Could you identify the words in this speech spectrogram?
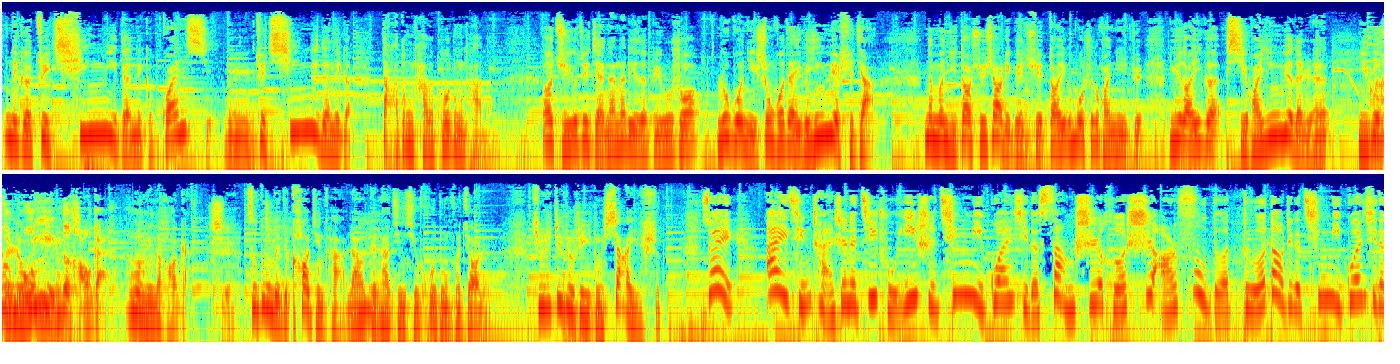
那个最亲密的那个关系，嗯最亲密的那个打动他的、拨动他的。呃，举一个最简单的例子，比如说，如果你生活在一个音乐世家，那么你到学校里边去，到一个陌生的环境去，遇到一个喜欢音乐的人，你会很容易莫名的好感，莫名的好感，是自动的就靠近他，然后跟他进行互动和交流。其实这就是一种下意识的。所以，爱情产生的基础一是亲密关系的丧失和失而复得，得到这个亲密关系的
